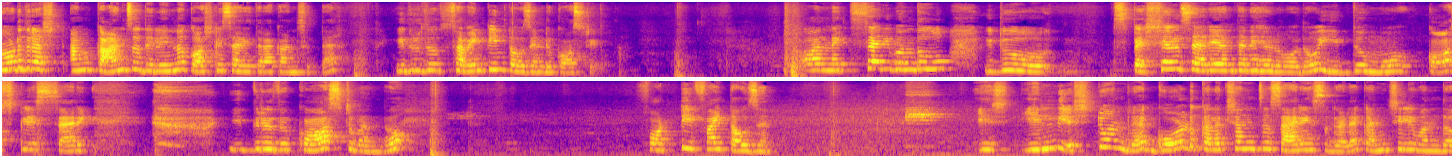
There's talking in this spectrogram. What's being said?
ನೋಡಿದ್ರೆ ಅಷ್ಟು ಹಂಗೆ ಕಾಣಿಸೋದಿಲ್ಲ ಇನ್ನೂ ಕಾಸ್ಟ್ಲಿ ಸ್ಯಾರಿ ಥರ ಕಾಣಿಸುತ್ತೆ. ಇದ್ರದ್ದು ಸೆವೆಂಟೀನ್ ತೌಸಂಡ್ ಕಾಸ್ಟ್ ಇದು. ನೆಕ್ಸ್ಟ್ ಸ್ಯಾರಿ ಬಂದು ಇದು ಸ್ಪೆಷಲ್ ಸ್ಯಾರಿ ಅಂತಲೇ ಹೇಳ್ಬೋದು. ಇದು ಮೋ ಕಾಸ್ಟ್ಲಿ ಸ್ಯಾರಿ ಇದ್ರದ್ದು ಕಾಸ್ಟ್ ಬಂದು ಫಾರ್ಟಿ ಫೈವ್ ತೌಸಂಡ್ ಇಲ್ಲಿ ಎಷ್ಟು ಅಂದರೆ ಗೋಲ್ಡ್ ಕಲೆಕ್ಷನ್ಸ್ ಸ್ಯಾರೀಸ್ಗಳೇ ಕಂಚಿಲಿ ಒಂದು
